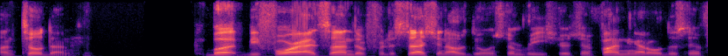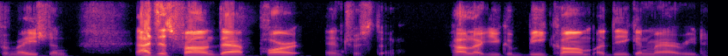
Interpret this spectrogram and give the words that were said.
until then. But before I had signed up for the session, I was doing some research and finding out all this information. I just found that part interesting. How like you could become a deacon married,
